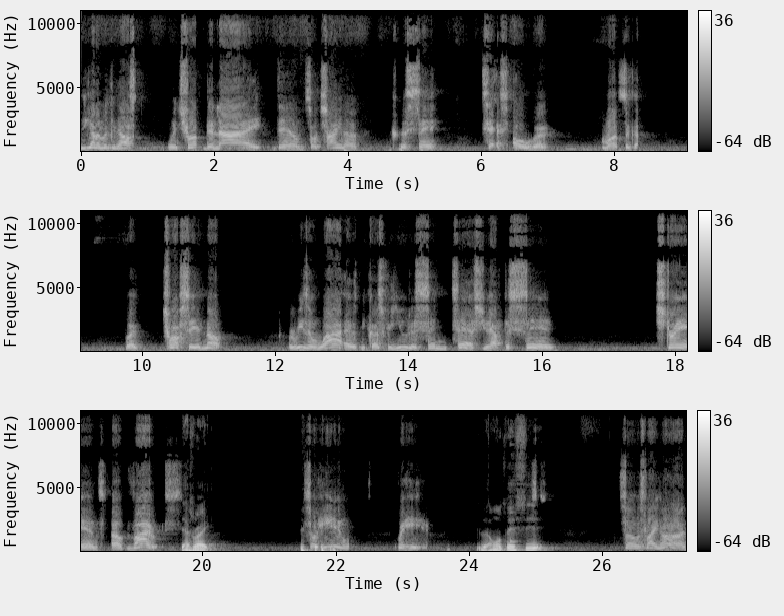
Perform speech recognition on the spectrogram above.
You got to look at also when Trump denied them. So China could have tests over months ago, but Trump said no. The reason why is because for you to send tests, you have to send strands of virus. That's right. So he didn't over here. I want that shit. So it's like, uh, uh,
